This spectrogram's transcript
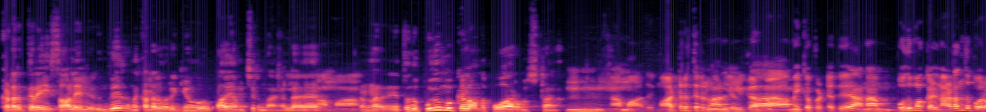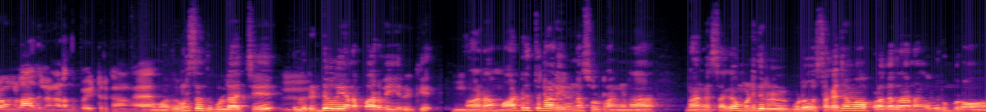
கடற்கரை சாலையில இருந்து அந்த கடல் வரைக்கும் ஒரு பாதை அமைச்சிருந்தாங்கல்ல. நேற்று வந்து பொதுமக்கள்லாம் வந்து போக ஆரம்பிச்சிட்டாங்க. ஆமா. அது மாற்றுத்திறனாளிகளுக்காக அமைக்கப்பட்டது. ஆனா பொதுமக்கள் நடந்து போறவங்களாம் அதுல நடந்து போயிட்டு இருக்காங்க ஆமா விமர்சனத்துக்கு உள்ளாச்சு இதுல ரெண்டு வகையான பார்வை இருக்கு. ஆனா மாற்றுத்திறனாளிகள் என்ன சொல்றாங்கன்னா நாங்க சக மனிதர்கள் கூட சகஜமா பழக தான் நாங்க விரும்புறோம்.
